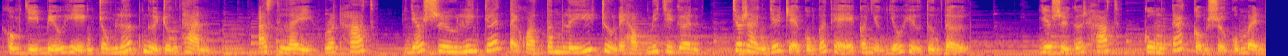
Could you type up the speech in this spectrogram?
không chỉ biểu hiện trong lớp người trưởng thành. Ashley Rothart, giáo sư liên kết tại khoa tâm lý trường đại học Michigan, cho rằng giới trẻ cũng có thể có những dấu hiệu tương tự. Giáo sư Gerhardt cùng các cộng sự của mình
